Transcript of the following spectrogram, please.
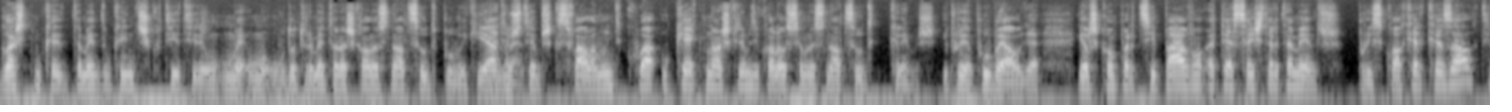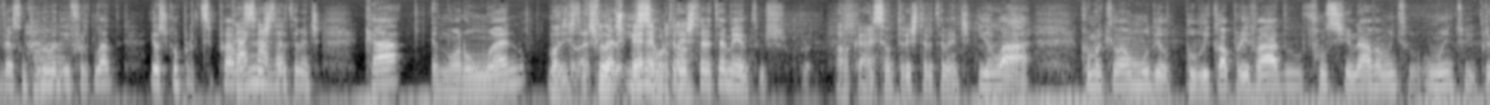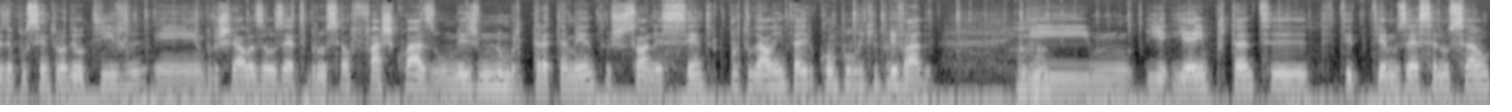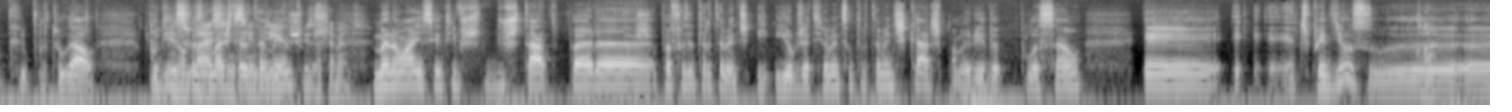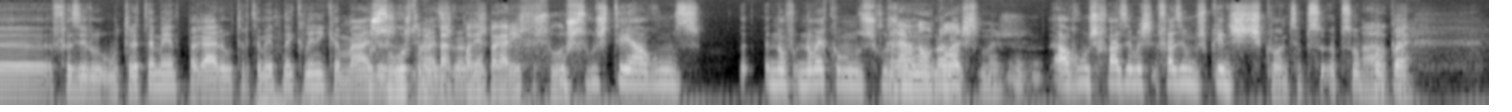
gosto também de um bocadinho de discutir uma, uma, o doutoramento na Escola Nacional de Saúde Pública e há dos tempos que se fala muito qual, o que é que nós queremos e qual é o Sistema Nacional de Saúde que queremos. E, por exemplo, o belga, eles comparticipavam até seis tratamentos. Por isso, qualquer casal que tivesse um problema ah. de infertilidade, eles comparticipavam seis nada. tratamentos. Cá demora um ano, mas isto espera, espera, e são é três tratamentos. Okay. E são três tratamentos. E lá, como aquilo é um modelo público-privado, funcionava muito, muito. E, por exemplo, o centro onde eu tive, em Bruxelas, a UZET Bruxel, faz quase o mesmo número de tratamentos só nesse centro que Portugal inteiro, com público e privado. Uhum. E, e, é importante termos essa noção que Portugal podia-se fazer mais tratamentos, exatamente. mas não há incentivos do Estado para, para fazer tratamentos. E, e, objetivamente, são tratamentos caros. Para a maioria da população, é, é, é dispendioso claro. uh, fazer o, o, tratamento, pagar o tratamento na clínica. Mais os seguros também podem pagar isto? Os seguros, os seguros têm alguns. Não, não é como nos seguros. Não, não todos, mas... Alguns fazem, mas fazem uns pequenos descontos. A pessoa, a pessoa ah, poupa. Okay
